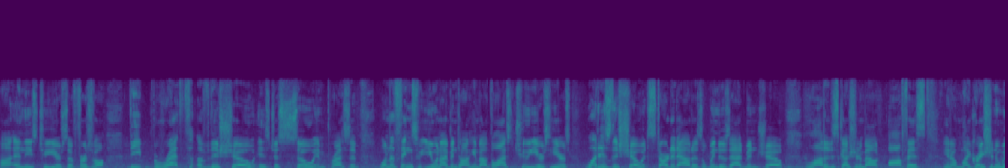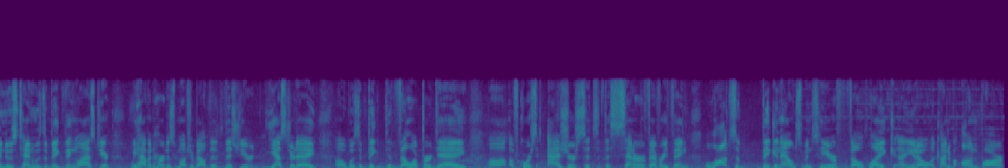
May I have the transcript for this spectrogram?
uh, in these two years. So first of all, the breadth of this show is just so impressive. One of the things you and I have been talking about the last two years here is, what is this show? It started out as a Windows admin show, a lot of discussion about Office, you know, migration to Windows 10 was the big thing last year. We haven't heard as much about this this year. Yesterday uh, was a big developer day. Uh, of course, Azure sits at the center of everything. Lots of big announcements here. Felt like, uh, you know, a kind of on par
